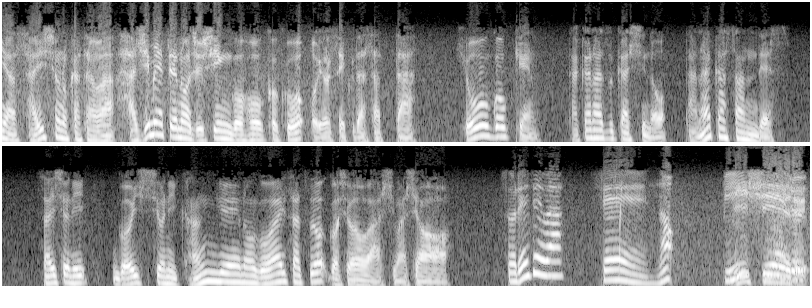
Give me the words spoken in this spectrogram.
夜最初の方は初めての受信ご報告をお寄せくださった兵庫県宝塚市の田中さんです。最初にご一緒に歓迎のご挨拶をご唱和しましょそれではせーの。う BCL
